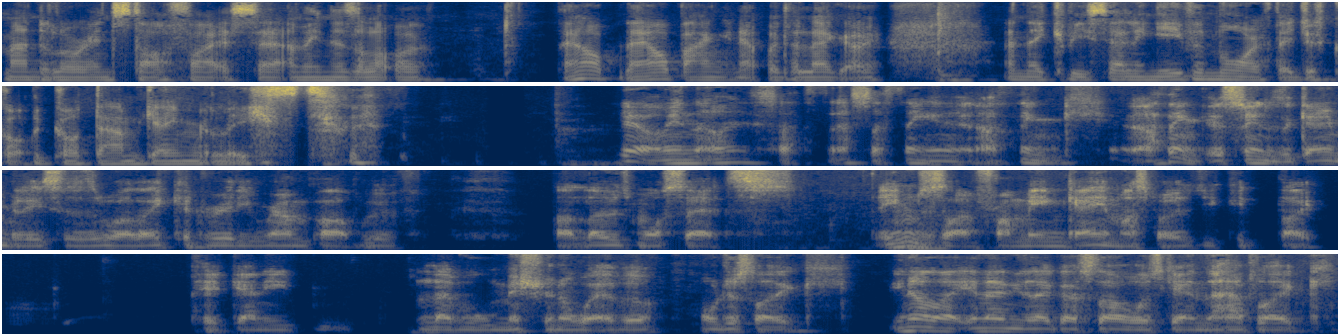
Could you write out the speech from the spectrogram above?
Mandalorian Starfighter set. I mean, there's a lot of they are they are banging it with the Lego, and they could be selling even more if they just got the goddamn game released. Yeah, I mean that's, that's the thing? I think I think as soon as the game releases as well, they could really ramp up with like loads more sets. Even just like from in game, I suppose you could like pick any level mission or whatever, or just like you know, like in any Lego Star Wars game, they have like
